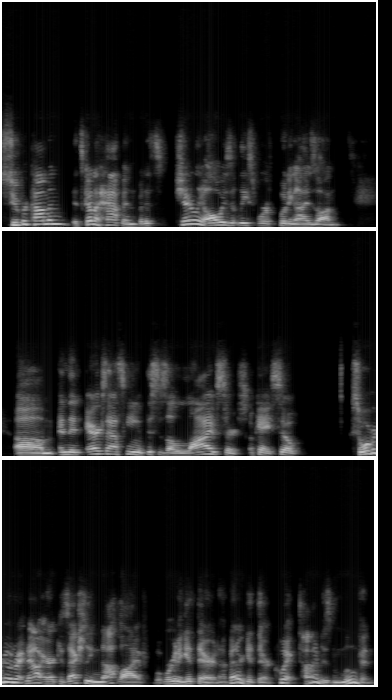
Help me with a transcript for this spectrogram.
super common. It's going to happen, but it's generally always at least worth putting eyes on. Um, and then Eric's asking if this is a live search. Okay, so so what we're doing right now, Eric, is actually not live, but we're going to get there, and I better get there quick. Time is moving.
